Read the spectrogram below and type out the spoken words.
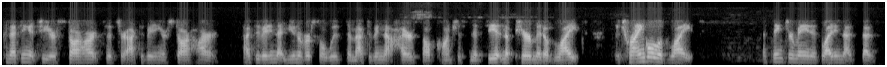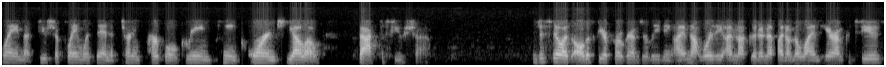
connecting it to your star heart, sister, activating your star heart, activating that universal wisdom, activating that higher self consciousness. See it in the pyramid of light, the triangle of light. I think Germain is lighting that, that flame, that fuchsia flame within. It's turning purple, green, pink, orange, yellow, back to fuchsia. And just feel as all the fear programs are leaving. I am not worthy. I'm not good enough. I don't know why I'm here. I'm confused.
